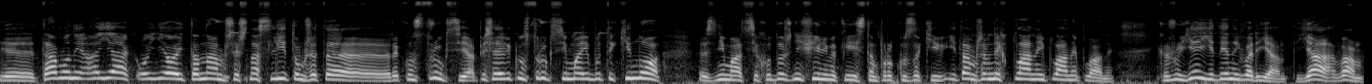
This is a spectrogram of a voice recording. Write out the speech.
Е, Там вони, а як? Ой-ой, та нам ще ж нас літом вже та реконструкція. А після реконструкції має бути кіно зніматися, художній фільм якийсь там про козаків. І там вже в них плани і плани, плани. Кажу, є єдиний варіант. Я вам,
